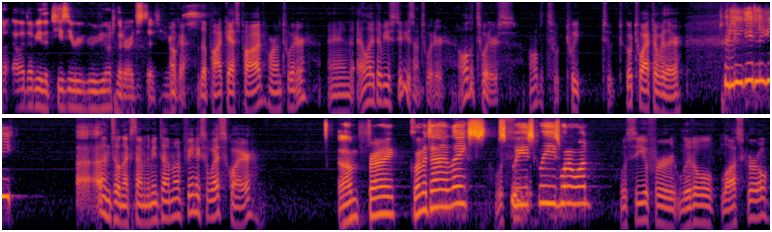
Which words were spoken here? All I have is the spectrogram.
uh, LIW, the TZ review on Twitter. I just did. Here. Okay. The Podcast Pod, we're on Twitter. And LIW Studios on Twitter. All the Twitters. All the tw- tweet. T- go twat over there. Twiddly diddly dee. Uh, until next time, in the meantime, I'm Phoenix Westquire. I'm Frank Clementine Lakes. We'll see. squeeze, squeeze, 101. We'll see you for Little Lost Girl,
